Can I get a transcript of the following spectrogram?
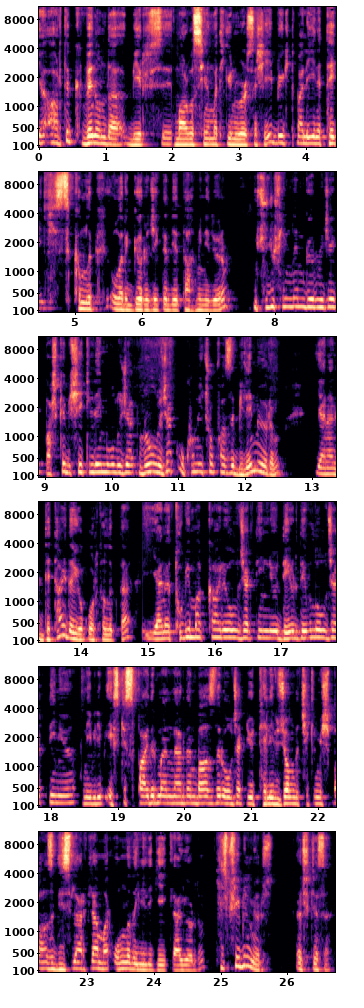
Ya artık Venom'da bir e, Marvel Cinematic Universe'ın şeyi büyük ihtimalle yine tek sıkımlık olarak görünecektir diye tahmin ediyorum. Üçüncü filmde mi görünecek, başka bir şekilde mi olacak, ne olacak o konuyu çok fazla bilemiyorum. Yani hani detay da yok ortalıkta. Yani Tobey Maguire olacak deniliyor, Daredevil olacak deniyor. Ne bileyim eski Spider-Man'lerden bazıları olacak diyor. Televizyonda çekilmiş bazı diziler falan var. Onunla da ilgili geyikler gördüm. Hiçbir şey bilmiyoruz açıkçası.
